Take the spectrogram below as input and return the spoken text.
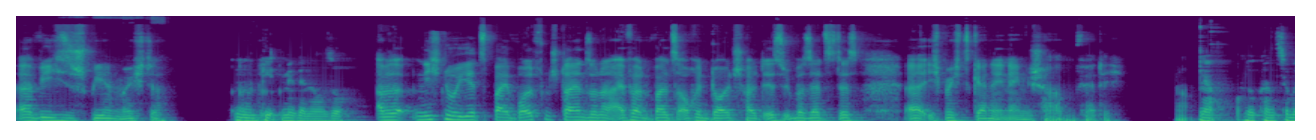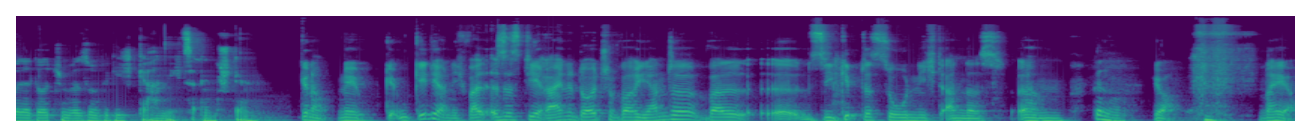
äh, wie ich es spielen möchte. Geht mir genauso. Aber nicht nur jetzt bei Wolfenstein, sondern einfach, weil es auch in Deutsch halt ist, übersetzt ist. Äh, ich möchte es gerne in Englisch haben, fertig. Ja. ja, und du kannst ja bei der deutschen Version wirklich gar nichts einstellen. Genau, nee, geht ja nicht, weil es ist die reine deutsche Variante, weil äh, sie gibt es so nicht anders. Ähm, genau. Ja, naja.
